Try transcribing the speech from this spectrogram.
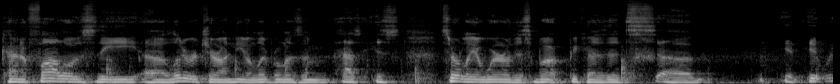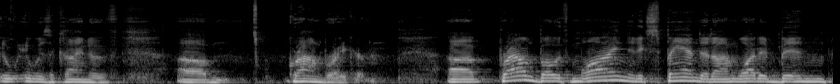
kind of follows the uh, literature on neoliberalism has, is certainly aware of this book because it's, uh, it, it, it, was a kind of um, groundbreaker. Uh, Brown both mined and expanded on what had been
